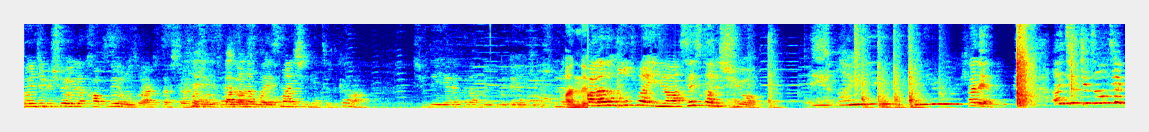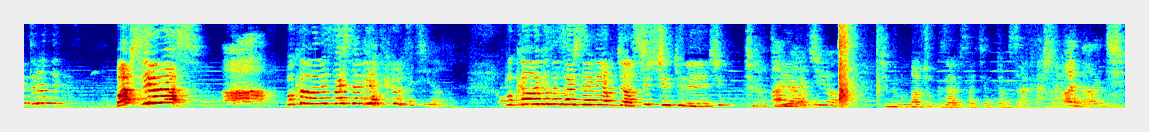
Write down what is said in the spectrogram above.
Önce bir şöyle kaplıyoruz arkadaşlar. Bakana Biraz boya. Esma için getirdik ama. Şimdi yere falan böyle bir, e, üstüne. Anne. Arada unutmayın ya ses karışıyor. Ay. Hadi. Ay çok Bakalım kızın saçlarını yapacağız. Şu çirkini, şu çırpıntıyı Anne yap. acıyor. Şimdi bundan çok güzel bir saç yapacağız arkadaşlar. Anne acıyor.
